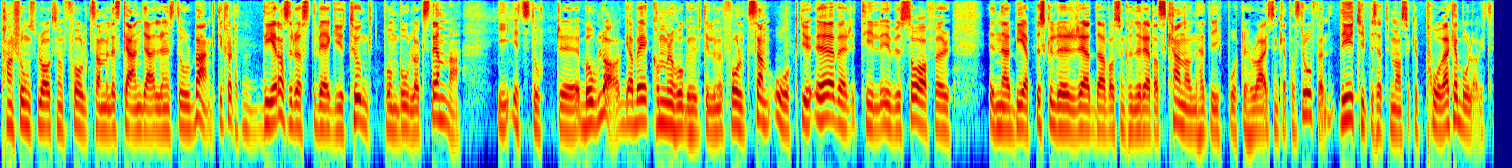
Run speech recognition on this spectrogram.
pensionsbolag som Folksam eller Skandia eller en stor bank, det är klart att deras röst väger ju tungt på en bolagsstämma i ett stort eh, bolag. Jag kommer ihåg hur till och med Folksam åkte ju över till USA för när BP skulle rädda vad som kunde räddas kan av den här Deepwater Horizon-katastrofen. Det är ju typiskt sett hur man försöker påverka bolaget.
